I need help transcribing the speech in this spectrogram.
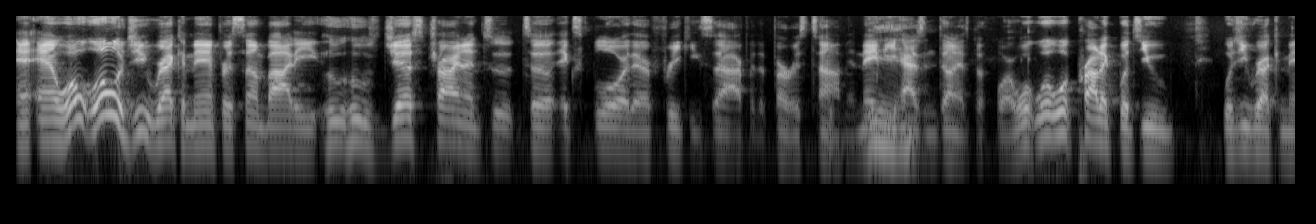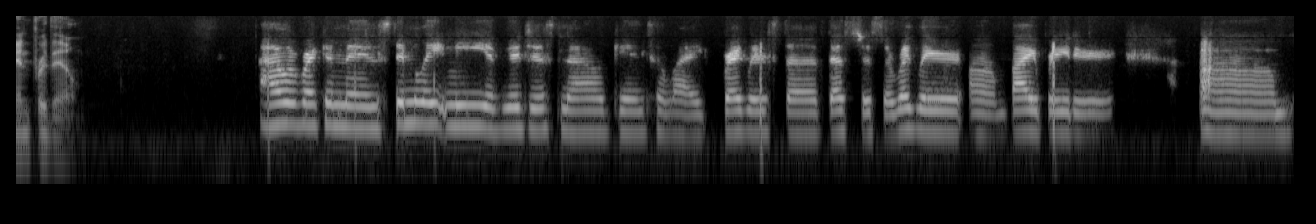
And, and what, what would you recommend for somebody who who's just trying to to explore their freaky side for the first time and maybe Yeah. hasn't done it before? What, what what product would you would you recommend for them? I would recommend Stimulate Me if you're just now getting to like regular stuff. That's just a regular um, vibrator. Um,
